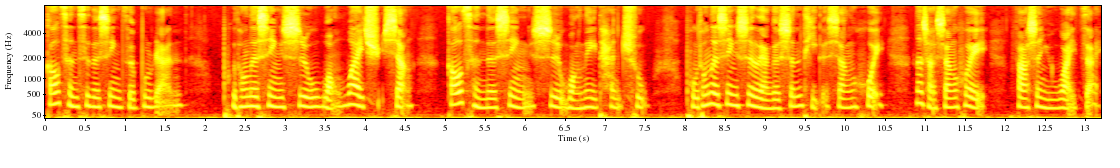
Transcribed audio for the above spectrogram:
高层次的性则不然。普通的性是往外取向，高层的性是往内探触。普通的性是两个身体的相会，那场相会。发生于外在，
